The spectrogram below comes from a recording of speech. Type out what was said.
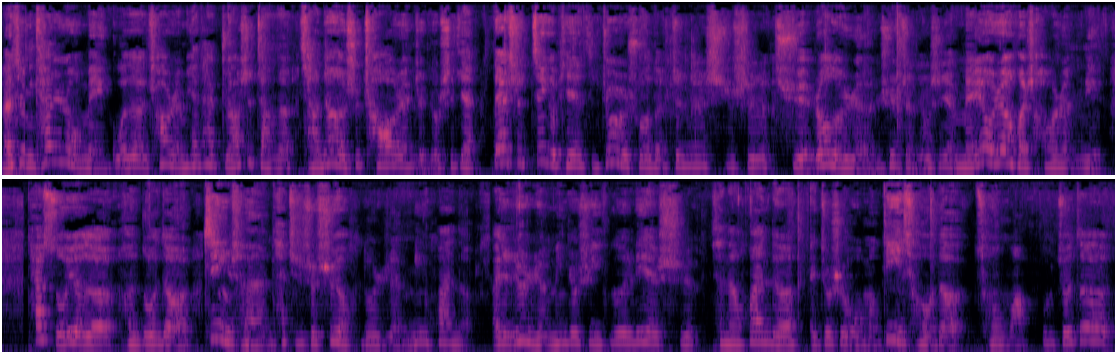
而且你看这种美国的超人片，它主要是讲的强调的是超人拯救世界，但是这个片子就是说的真真实实血肉的人去拯救世界，没有任何超人力。它所有的很多的进程，它其实是有很多人命换的，而且就是人民就是一个烈士才能换得，哎，就是我们地球的存亡。我觉得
